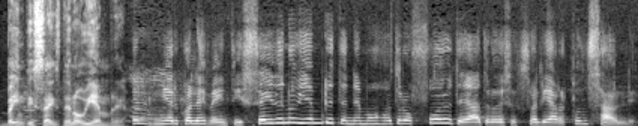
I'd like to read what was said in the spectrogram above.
26 de noviembre. El miércoles 26 de noviembre tenemos otro foro teatro de sexualidad responsable.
